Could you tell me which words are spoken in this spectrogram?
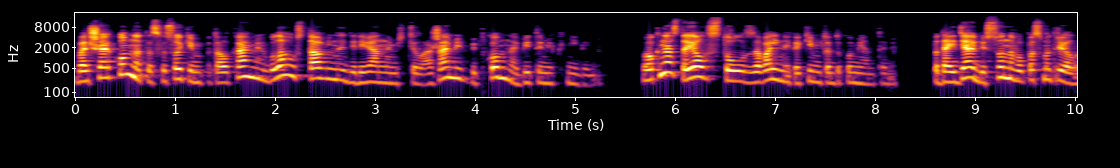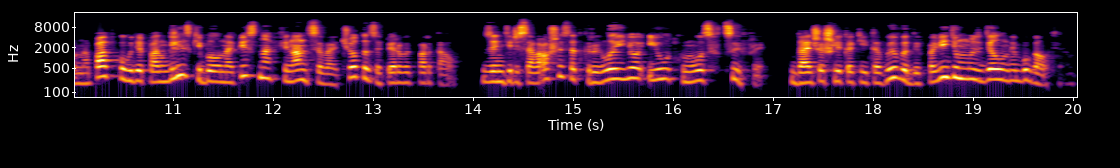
Большая комната с высокими потолками была уставлена деревянными стеллажами, битком набитыми книгами. У окна стоял стол, заваленный какими-то документами. Подойдя, Бессонова посмотрела на папку, где по-английски было написано «Финансовые отчеты за первый квартал». Заинтересовавшись, открыла ее и уткнулась в цифры. Дальше шли какие-то выводы, по-видимому, сделанные бухгалтером.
